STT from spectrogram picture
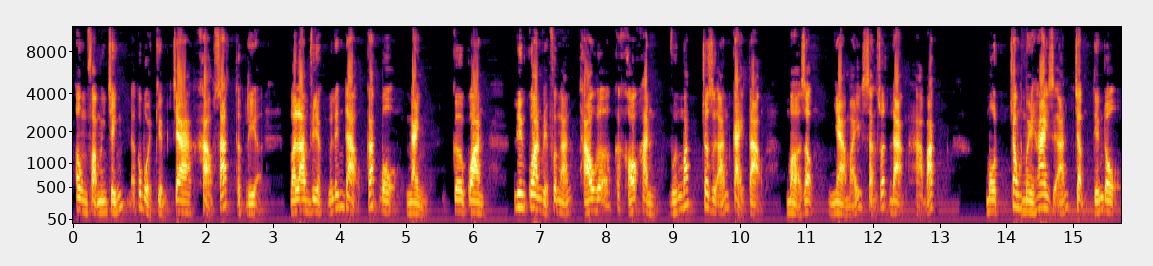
ông Phạm Minh Chính đã có buổi kiểm tra khảo sát thực địa và làm việc với lãnh đạo các bộ, ngành, cơ quan liên quan về phương án tháo gỡ các khó khăn vướng mắc cho dự án cải tạo, mở rộng nhà máy sản xuất đạm Hà Bắc, một trong 12 dự án chậm tiến độ,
